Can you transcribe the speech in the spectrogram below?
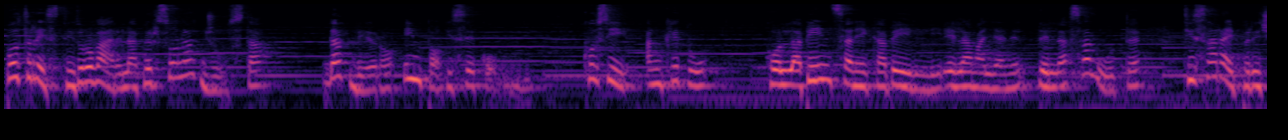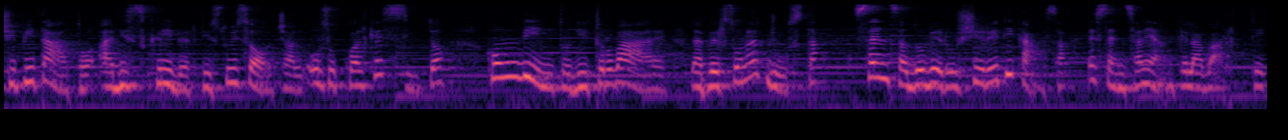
potresti trovare la persona giusta davvero in pochi secondi. Così anche tu con la pinza nei capelli e la maglia della salute ti sarai precipitato ad iscriverti sui social o su qualche sito convinto di trovare la persona giusta senza dover uscire di casa e senza neanche lavarti.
